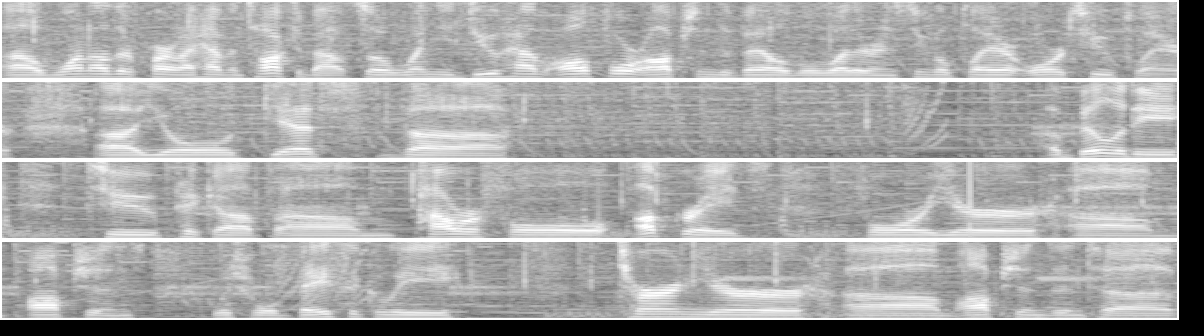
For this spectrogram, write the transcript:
Uh, one other part I haven't talked about, so when you do have all four options available, whether in single player or two player, uh, you'll get the ability to pick up um, powerful upgrades for your um, options, which will basically turn your um, options into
